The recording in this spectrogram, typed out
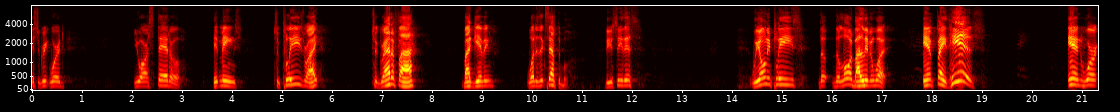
It's the Greek word you are euaresteo. It means to please, right? To gratify by giving what is acceptable. Do you see this? We only please the, the Lord by living what? In faith. His in work,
